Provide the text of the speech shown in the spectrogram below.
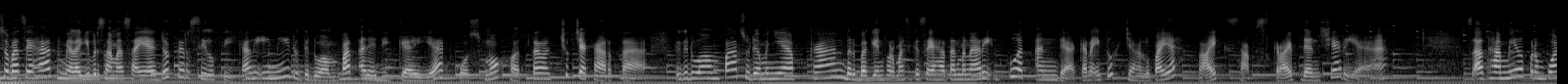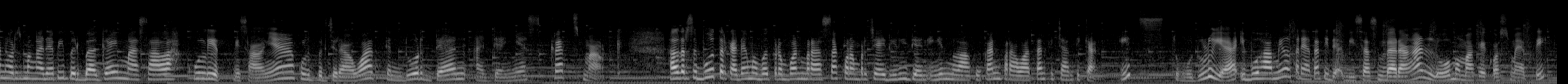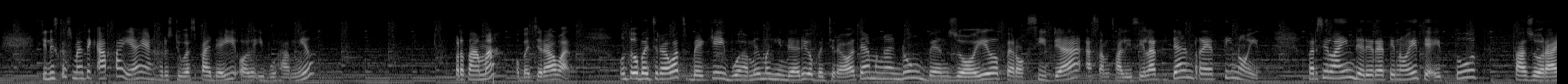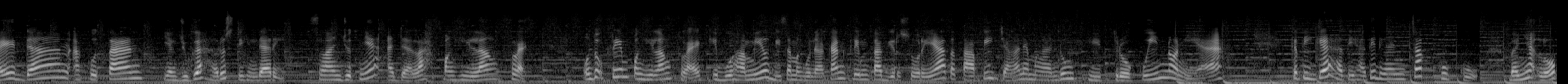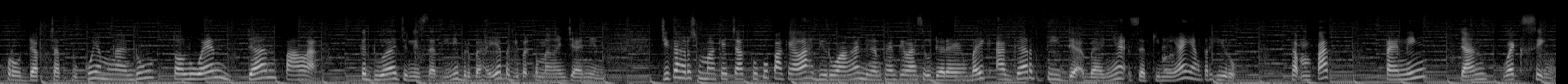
Sobat Sehat, kembali lagi bersama saya Dr. Silvi. Kali ini Dr. 24 ada di Gaya Cosmo Hotel Yogyakarta. Dr. 24 sudah menyiapkan berbagai informasi kesehatan menarik buat Anda. Karena itu jangan lupa ya, like, subscribe, dan share ya. Saat hamil, perempuan harus menghadapi berbagai masalah kulit, misalnya kulit berjerawat, kendur, dan adanya scratch mark. Hal tersebut terkadang membuat perempuan merasa kurang percaya diri dan ingin melakukan perawatan kecantikan. Eits, tunggu dulu ya, ibu hamil ternyata tidak bisa sembarangan loh memakai kosmetik. Jenis kosmetik apa ya yang harus diwaspadai oleh ibu hamil? Pertama, obat jerawat. Untuk obat jerawat, sebaiknya ibu hamil menghindari obat jerawat yang mengandung benzoil peroksida, asam salisilat, dan retinoid. Versi lain dari retinoid yaitu tazorae dan akutan yang juga harus dihindari. Selanjutnya adalah penghilang flek. Untuk krim penghilang flek, ibu hamil bisa menggunakan krim tabir surya tetapi jangan yang mengandung hidroquinon ya. Ketiga, hati-hati dengan cat kuku. Banyak loh produk cat kuku yang mengandung toluen dan palat. Kedua jenis zat ini berbahaya bagi perkembangan janin. Jika harus memakai cat kuku, pakailah di ruangan dengan ventilasi udara yang baik agar tidak banyak zat kimia yang terhirup. Keempat, tanning dan waxing.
